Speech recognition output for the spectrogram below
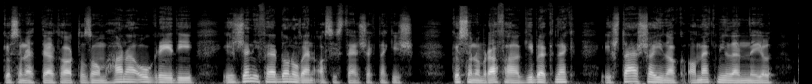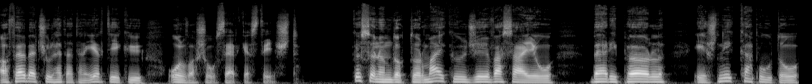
Köszönettel tartozom Hannah O'Grady és Jennifer Donovan asszisztenseknek is. Köszönöm Rafael Gibeknek és társainak a Macmillannél a felbecsülhetetlen értékű olvasó szerkesztést. Köszönöm dr. Michael J. Vasayo, Barry Pearl és Nick Caputo,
